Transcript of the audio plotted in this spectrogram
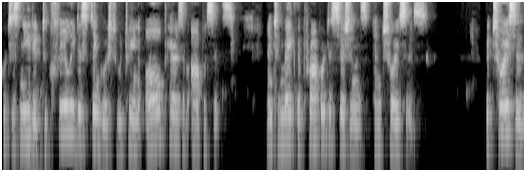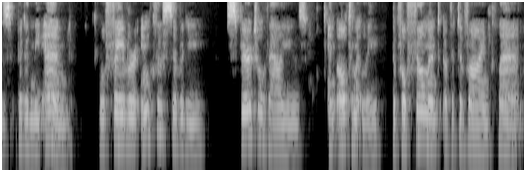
which is needed to clearly distinguish between all pairs of opposites and to make the proper decisions and choices the choices that in the end will favor inclusivity, spiritual values, and ultimately the fulfillment of the divine plan.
